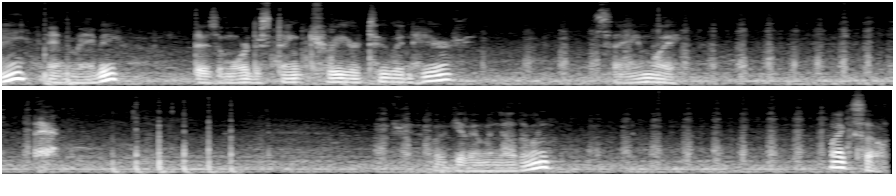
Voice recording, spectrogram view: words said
Okay, and maybe there's a more distinct tree or two in here. Same way. There. We'll give him another one. Like so.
